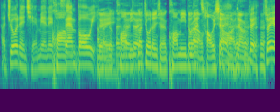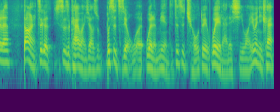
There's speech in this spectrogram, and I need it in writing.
啊，Jordan 前面那个 Sam Bowie，对，夸米跟 Jordan 选的夸米都在嘲笑啊，这样对。所以呢，当然这个是是开玩笑，是不是只有为为了面子？这是球队未来的希望，因为你看。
